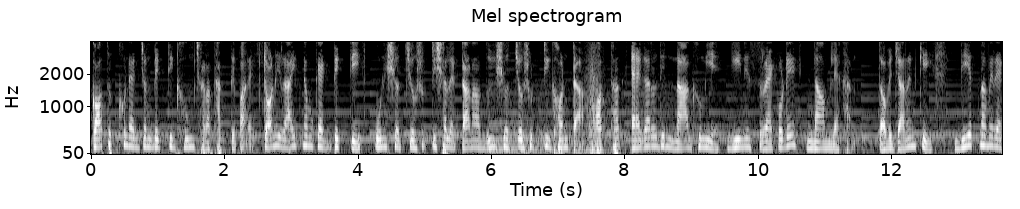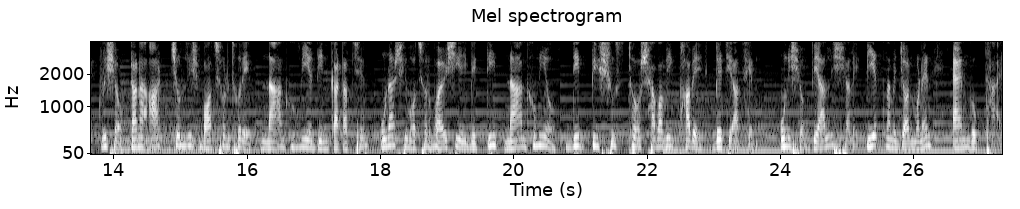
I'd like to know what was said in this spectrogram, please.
কতক্ষণ একজন ব্যক্তি ঘুম ছাড়া থাকতে পারে? টনি রাইট নামক এক ব্যক্তি উনিশশো চৌষট্টি সালে টানা দুইশো চৌষট্টি ঘণ্টা, অর্থাৎ এগারো দিন না ঘুমিয়ে গিনেস রেকর্ডে নাম লেখান। তবে জানেন কি, ভিয়েতনামের এক কৃষক টানা আটচল্লিশ বছর ধরে না ঘুমিয়ে দিন কাটাচ্ছেন। উনাশি বছর বয়সী এই ব্যক্তি না ঘুমিয়েও দিব্যি, সুস্থ, স্বাভাবিকভাবে বেঁচে আছেন। উনিশশো বিয়াল্লিশ সালে ভিয়েতনামে জন্ম নেন অ্যানগুক থাই।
